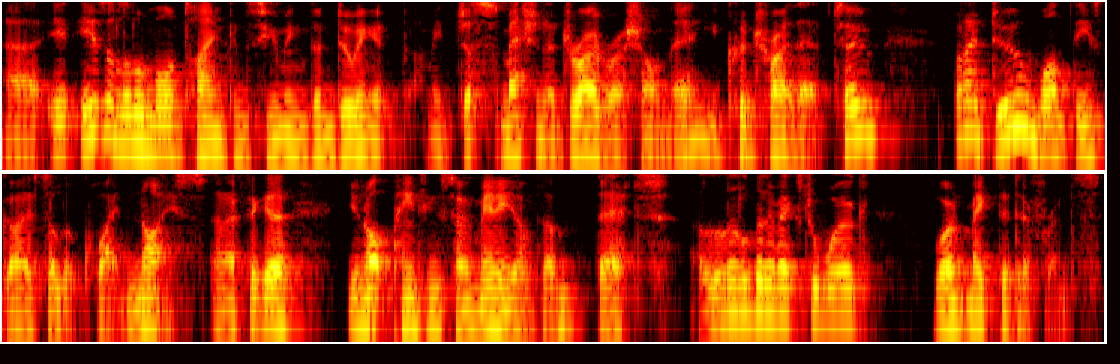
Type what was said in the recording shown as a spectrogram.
Uh, it is a little more time consuming than doing it, I mean, just smashing a dry brush on there. You could try that too, but I do want these guys to look quite nice. And I figure you're not painting so many of them that a little bit of extra work won't make the difference.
